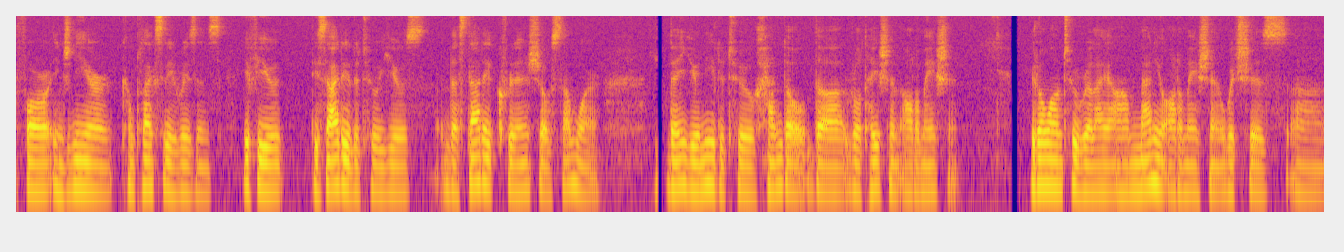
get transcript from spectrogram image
for engineer complexity reasons, if you decided to use the static credential somewhere, then you need to handle the rotation automation. You don't want to rely on manual automation, which is uh,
